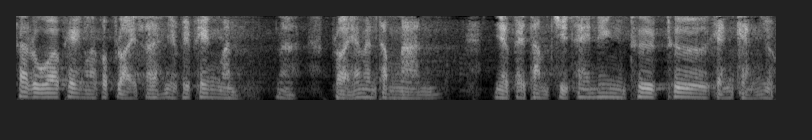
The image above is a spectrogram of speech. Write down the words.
ถ้ารู้ว่าเพ่งเราก็ปล่อยซะอย่าไปเพ่งมันนะปล่อยให้มันทำงาน อย่าไปทำจิตให้นิ่งทื่อๆแข็งๆอยู่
